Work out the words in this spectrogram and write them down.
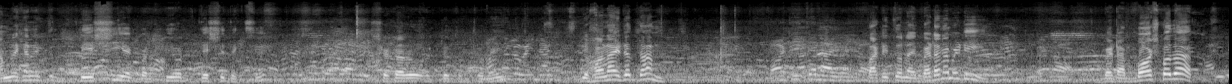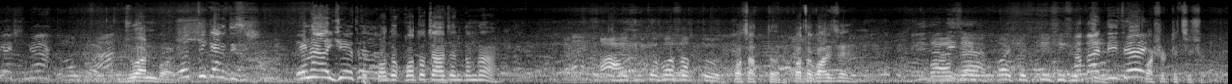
আমরা এখানে একটু দেশি একবার পিওর দেশি দেখছি। সেটারও একটু তথ্য নেই। হয় না এটার দাম? বাটি তো নাই বেটা না বেটি? বেটা বয়স কত? জোয়ান বয়স। তুই কেন দিছিস? এমন আইছে কত কত চাচ্ছেন তোমরা? পঁচাত্তর। কত কয়েছে? পঁয়ষট্টি শিশু পঁয়ষট্টি ছেষট্টি।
